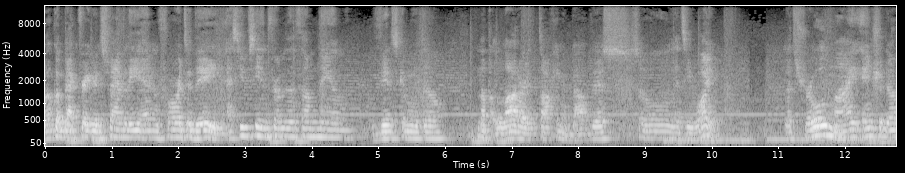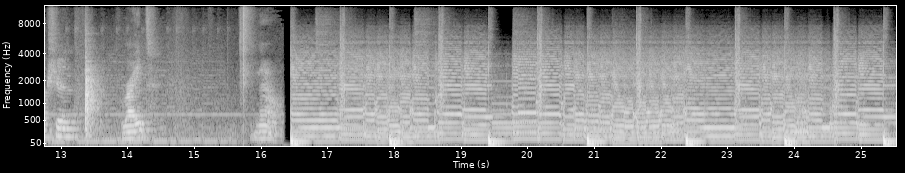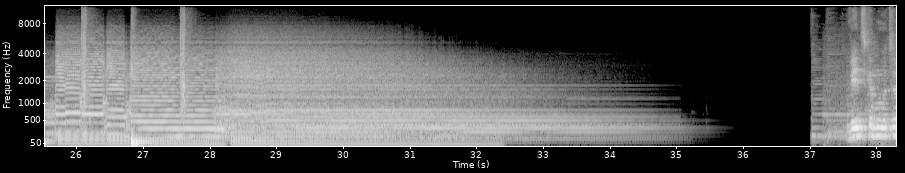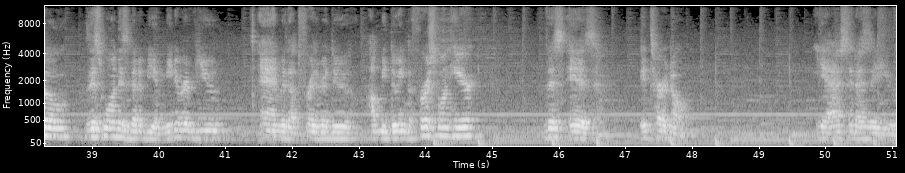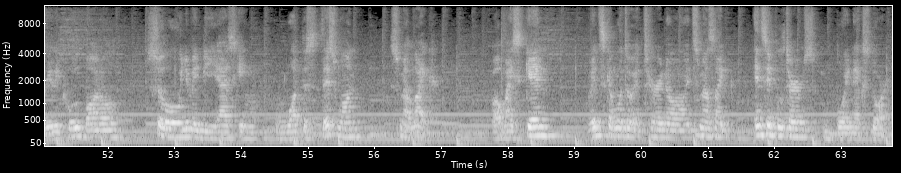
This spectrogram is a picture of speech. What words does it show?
Welcome back Fragrance family and for today, as you've seen from the thumbnail, Vince Camuto, not a lot are talking about this, so let's see why. Let's roll my introduction right now. Vince Camuto, this one is gonna be a mini review and without further ado, I'll be doing the first one here. This is Eternal. Yes, it has a really cool bottle. So you may be asking, what does this one smell like? Well, my skin, Vince Camuto Eternal, it smells like, in simple terms, boy next door.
